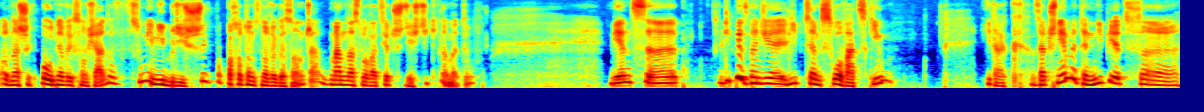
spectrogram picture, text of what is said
od naszych południowych sąsiadów, w sumie mi bliższych, bo pochodząc z Nowego Sącza, mam na Słowację 30 km. Więc e, lipiec będzie lipcem słowackim. I tak, zaczniemy ten lipiec e,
